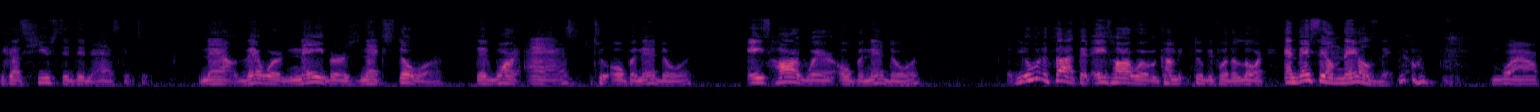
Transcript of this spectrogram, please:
because Houston didn't ask him to. Now, there were neighbors next door that weren't asked to open their doors Ace Hardware opened their doors. You would have thought that Ace Hardware would come through before the Lord, and they sell nails there. wow.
